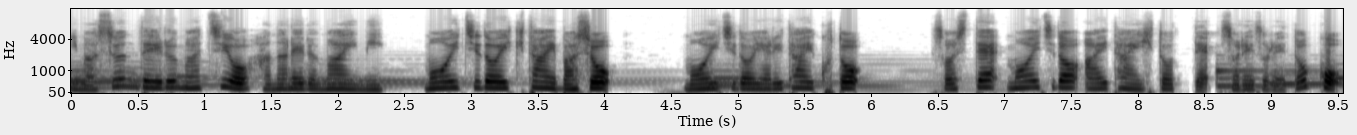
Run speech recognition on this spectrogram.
今住んでいる街を離れる前に、もう一度行きたい場所、もう一度やりたいこと、そしてもう一度会いたい人ってそれぞれどこ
